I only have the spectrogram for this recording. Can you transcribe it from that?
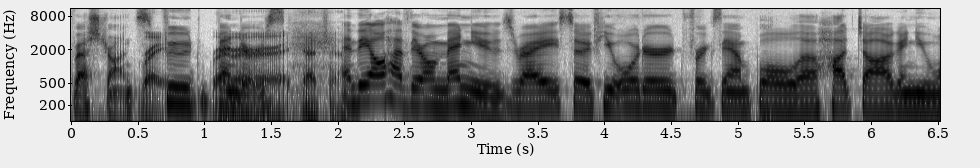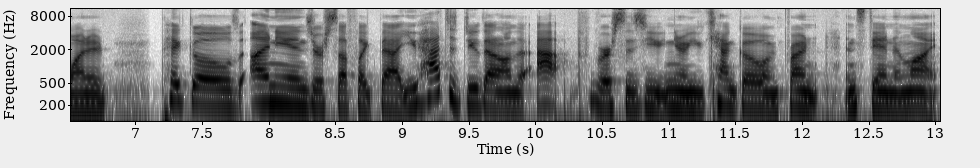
restaurants, Right. food Right, vendors, right. Gotcha. and they all have their own menus, right? So if you ordered, for example, a hot dog and you wanted pickles, onions, or stuff like that. You had to do that on the app versus you, you know, you can't go in front and stand in line.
